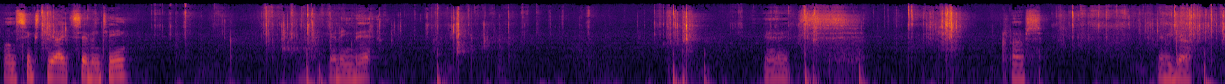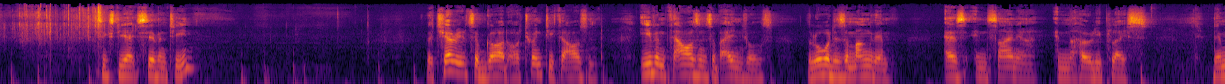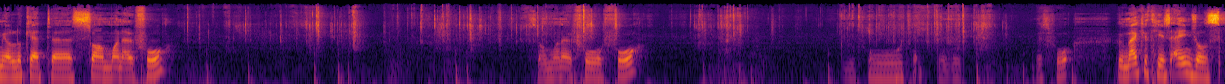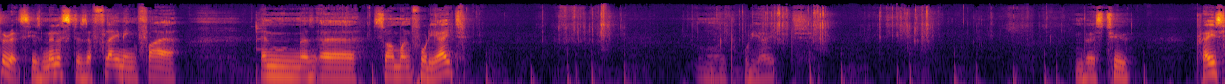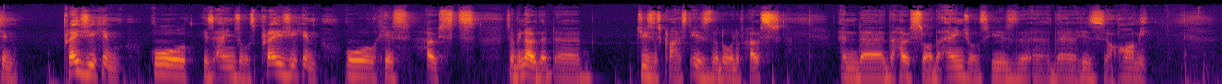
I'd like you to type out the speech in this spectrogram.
Psalm 68 17. Getting there. Yeah, it's close. There we go. 68:17. The chariots of God are 20,000, even thousands of angels. The Lord is among them, as in Sinai, in the holy place. Then we'll look at uh, Psalm 104. Psalm 104 4. Verse 4 Who maketh his angels spirits, his ministers a flaming fire. And uh, Psalm 148. 148. Verse 2 Praise him, praise ye him, all his angels, praise ye him, all his hosts. So we know that uh, Jesus Christ is the Lord of hosts, and uh, the hosts are the angels. He is the, uh, the, his army.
